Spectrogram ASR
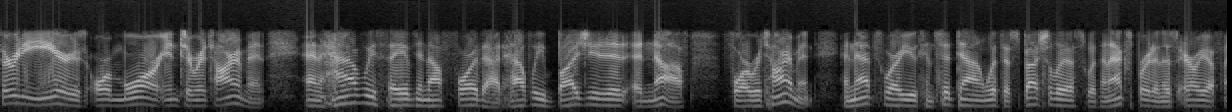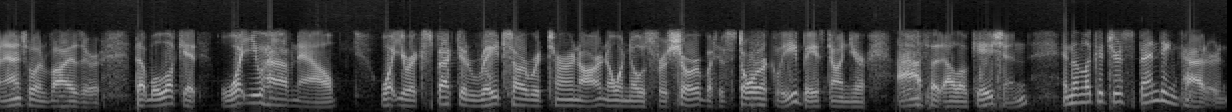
30 years or more into retirement. And have we saved enough for that? Have we budgeted enough for retirement? And that's where you can sit down with a specialist, with an expert in this area, a financial advisor, that will look at what you have now what your expected rates of return are. No one knows for sure, but historically, based on your asset allocation, and then look at your spending patterns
